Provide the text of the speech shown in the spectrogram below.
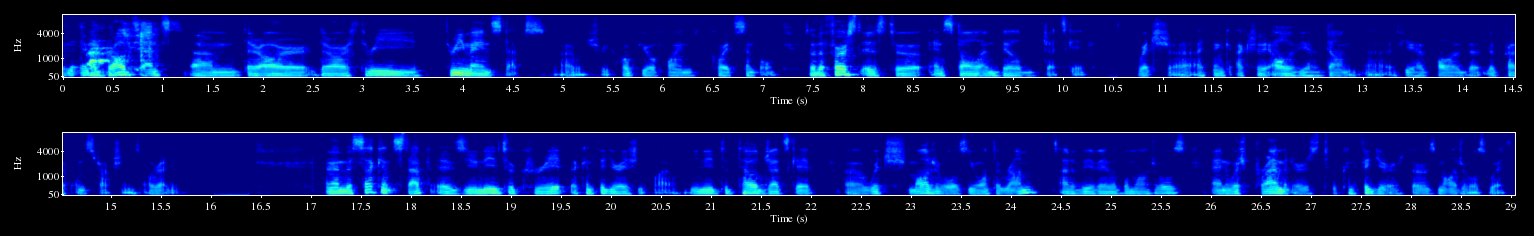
in, a broad sense, um, there are there are three three main steps, uh, which we hope you'll find quite simple. So the first is to install and build Jetscape, which uh, I think actually all of you have done uh, if you have followed the, the prep instructions already. And then the second step is you need to create a configuration file. You need to tell Jetscape uh, which modules you want to run out of the available modules and which parameters to configure those modules with.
